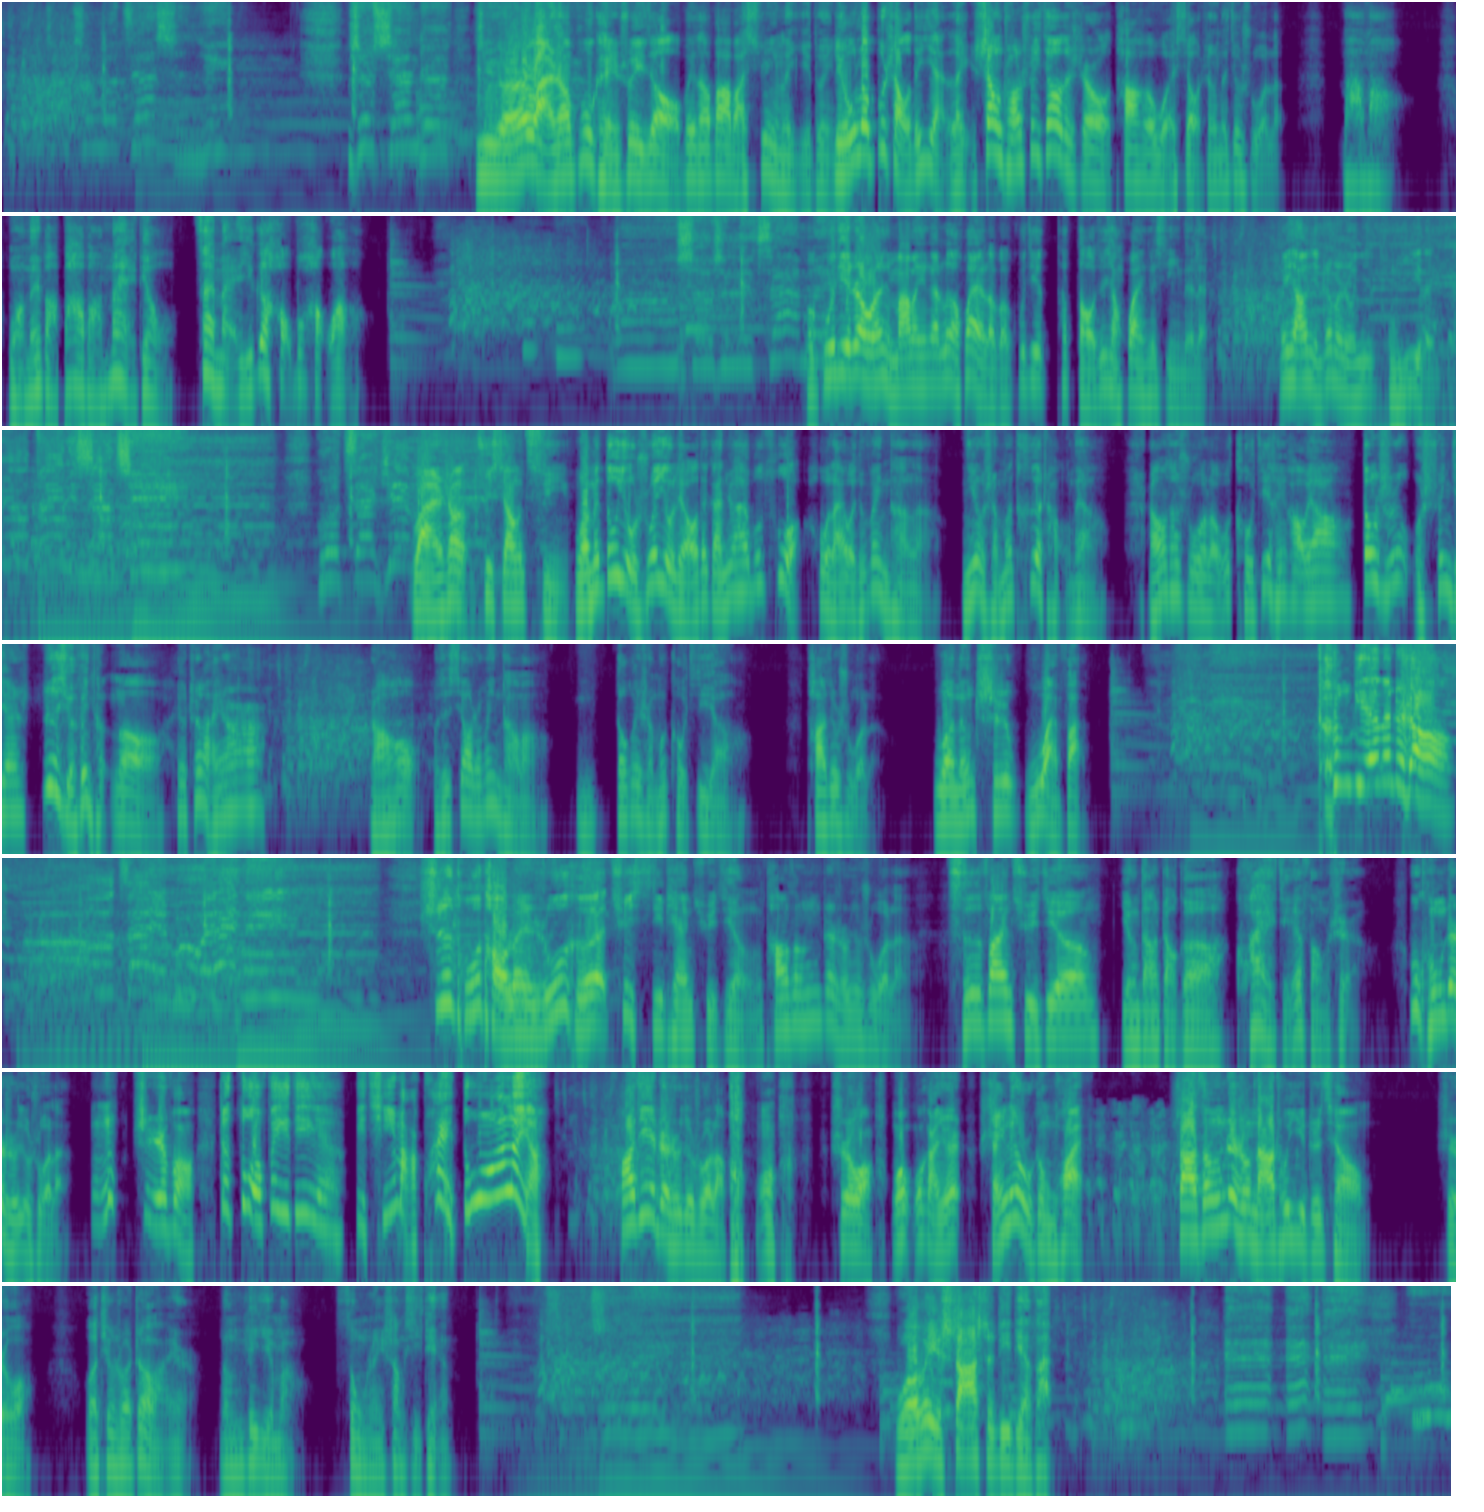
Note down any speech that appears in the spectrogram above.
女儿晚上不肯睡觉，被他爸爸训了一顿，流了不少的眼泪。上床睡觉的时候，他和我小声的就说了：“妈妈，我们把爸爸卖掉，再买一个好不好啊？”我估计这会儿你妈妈应该乐坏了吧？估计她早就想换一个新的了，没想到你这么容易同意了。晚上去相亲，我们都有说有聊的感觉还不错。后来我就问他了：“你有什么特长的呀？”然后他说了：“我口技很好呀。”当时我瞬间热血沸腾啊！还有这玩意儿？然后我就笑着问他嘛：“你都会什么口技呀？”他就说了：“我能吃五碗饭，坑爹呢！这是。”师徒讨论如何去西天取经，唐僧这时候就说了：“此番取经，应当找个快捷方式。”悟空这时候就说了：“嗯，师傅，这坐飞机比骑马快多了呀。”八戒这时候就说了：“嗯。”师傅，我我感觉神溜更快。沙僧这时候拿出一支枪，师傅，我听说这玩意儿能立马送人上西天。我为沙师弟点赞。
